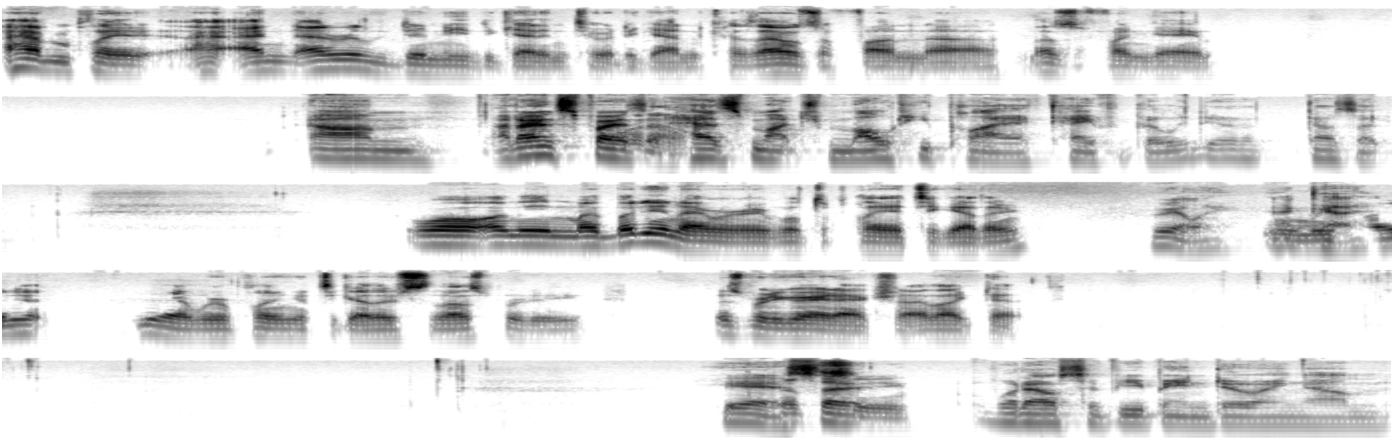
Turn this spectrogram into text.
I haven't played it. I, I I really do need to get into it again because that was a fun uh, that was a fun game. Um, I don't suppose it has much multiplayer capability, does it? Well, I mean, my buddy and I were able to play it together Really? when Okay. we played it. Yeah, we were playing it together, so that was pretty. It was pretty great, actually. I liked it. Yeah. Let's so, see. what else have you been doing? Um,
